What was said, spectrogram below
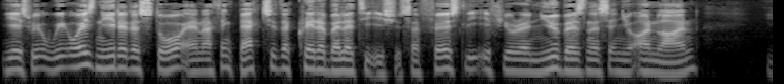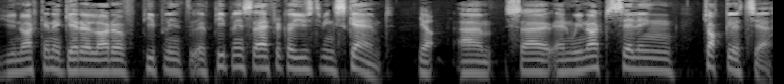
yes, we, we always needed a store. And I think back to the credibility issue. So firstly, if you're a new business and you're online, you're not going to get a lot of people in, uh, people in South Africa are used to being scammed. Yeah. Um, so, and we're not selling chocolates here.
